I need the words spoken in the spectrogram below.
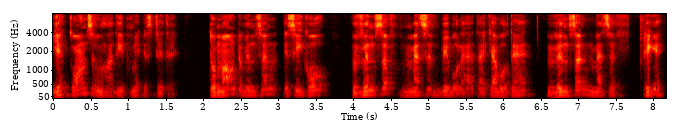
यह कौन से महाद्वीप में स्थित है? तो माउंट विंसन इसी को विंसफ मैसिव भी बोला जाता है। क्या बोलते हैं? विंसन मैसिव ठीक है?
